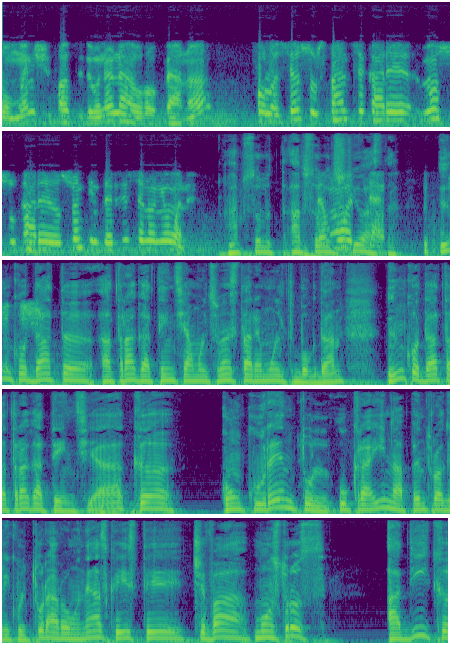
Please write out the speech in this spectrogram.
români și față de Uniunea Europeană folosesc substanțe care, nu, care sunt interzise în Uniune. Absolut, absolut știu asta. Încă o dată atrag atenția, mulțumesc tare mult, Bogdan, încă o dată atrag atenția că concurentul Ucraina pentru agricultura românească este ceva monstruos. Adică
